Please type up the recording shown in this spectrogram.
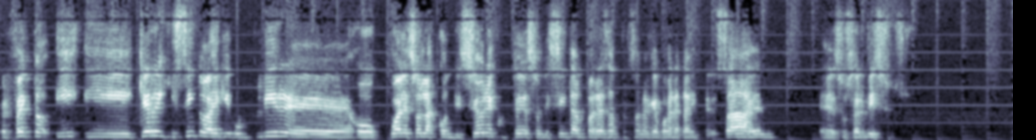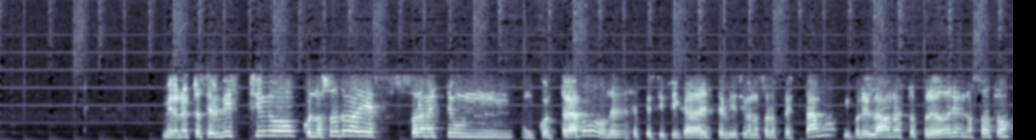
Perfecto. ¿Y, qué requisitos hay que cumplir eh, o cuáles son las condiciones que ustedes solicitan para esas personas que puedan estar interesadas en eh, sus servicios? Mira, nuestro servicio con nosotros es solamente un, contrato donde se especifica el servicio que nosotros prestamos y por el lado de nuestros proveedores nosotros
